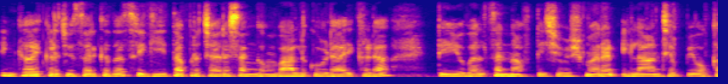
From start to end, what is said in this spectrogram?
ఇంకా ఇక్కడ చూశారు కదా శ్రీ గీతా ప్రచార సంఘం వాళ్ళు కూడా ఇక్కడ T Yuval son of T Shivasmaran ఇలా అని చెప్పి ఒక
